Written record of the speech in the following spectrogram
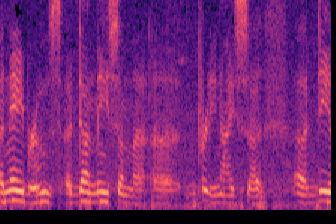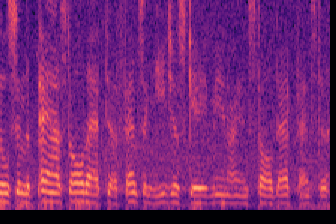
a neighbor who's uh, done me some uh, uh pretty nice uh, uh, deals in the past. All that fencing he just gave me, and I installed that fence to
